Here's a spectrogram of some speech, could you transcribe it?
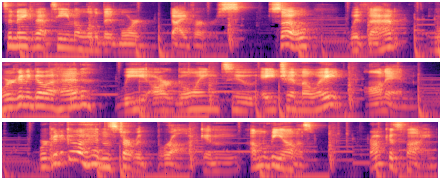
to make that team a little bit more diverse. So, with that, we're going to go ahead. We are going to HMO8 on in. We're going to go ahead and start with Brock, and I'm going to be honest, Brock is fine.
